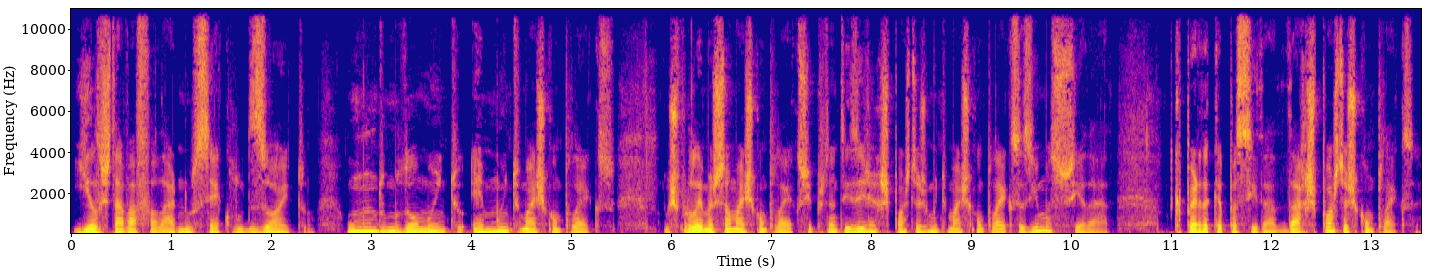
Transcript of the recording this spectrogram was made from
e ele estava a falar no século XVIII. O mundo mudou muito, é muito mais complexo. Os problemas são mais complexos e, portanto, exigem respostas muito mais complexas. E uma sociedade que perde a capacidade de dar respostas complexas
